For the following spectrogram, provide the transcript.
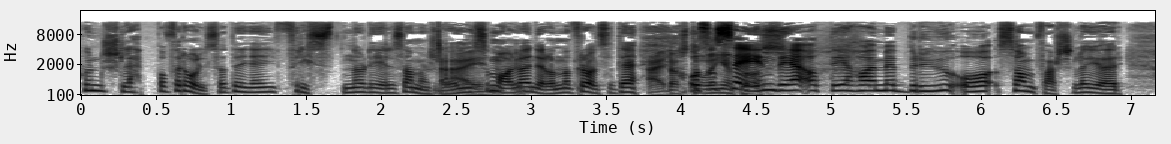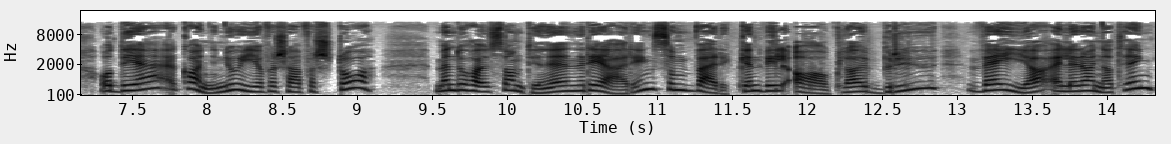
kunne slippe å forholde seg til den fristen når det gjelder sammenslåing, som alle andre må forholde seg til. Og så sier han det at det har med bru og samferdsel å gjøre. Og det kan han jo i og for seg forstå, men du har jo samtidig en regjering som verken vil avklare bru, veier eller andre ting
